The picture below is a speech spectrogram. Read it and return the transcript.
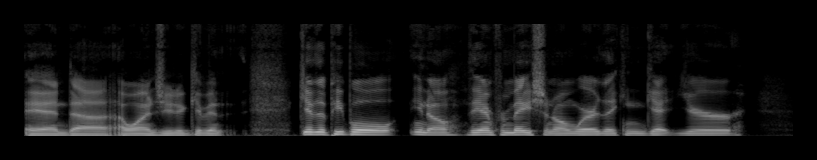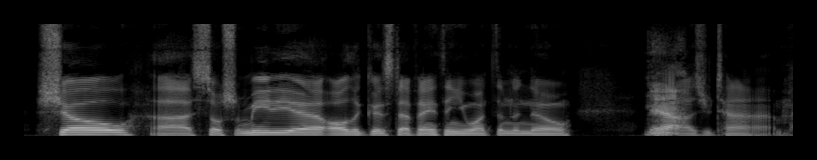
and uh, I wanted you to give it, give the people, you know, the information on where they can get your show, uh, social media, all the good stuff. Anything you want them to know. Yeah. Now's your time.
